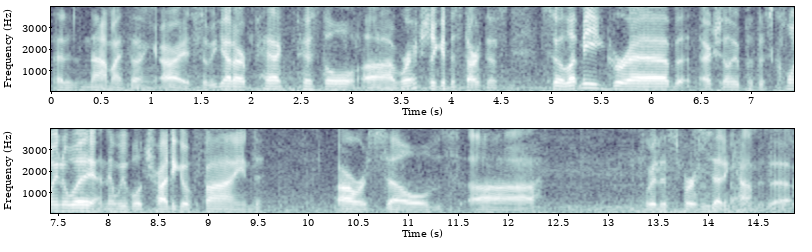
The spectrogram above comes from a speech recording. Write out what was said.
That is not my thing. Alright, so we got our pack pistol. Uh, we're actually good to start this. So let me grab... Actually, let me put this coin away, and then we will try to go find ourselves uh, where this first setting com is at.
